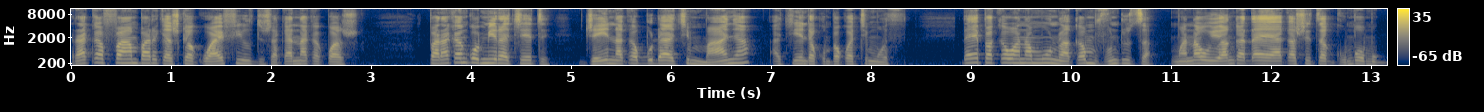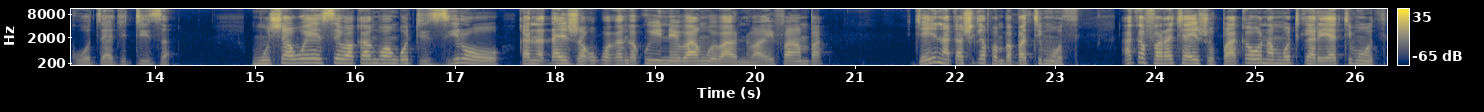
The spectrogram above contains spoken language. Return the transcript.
Rakafamba rikasvika kuhighfield zvakanaka kwazvo. Parakangomira chete jane akabuda achimhanya achienda kumba kwatimothy. Dai pakawana munhu akamuvhundutsa mwana uyo angadai akasvitsa gumbo mugodzi achitiza. Musha wese wakanga wangoti ziro kana dai zvako kwakanga kuine vamwe vanhu vaifamba jane akasvika pamba patimothy akafara chaizvo paakaona motikari yatimothy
